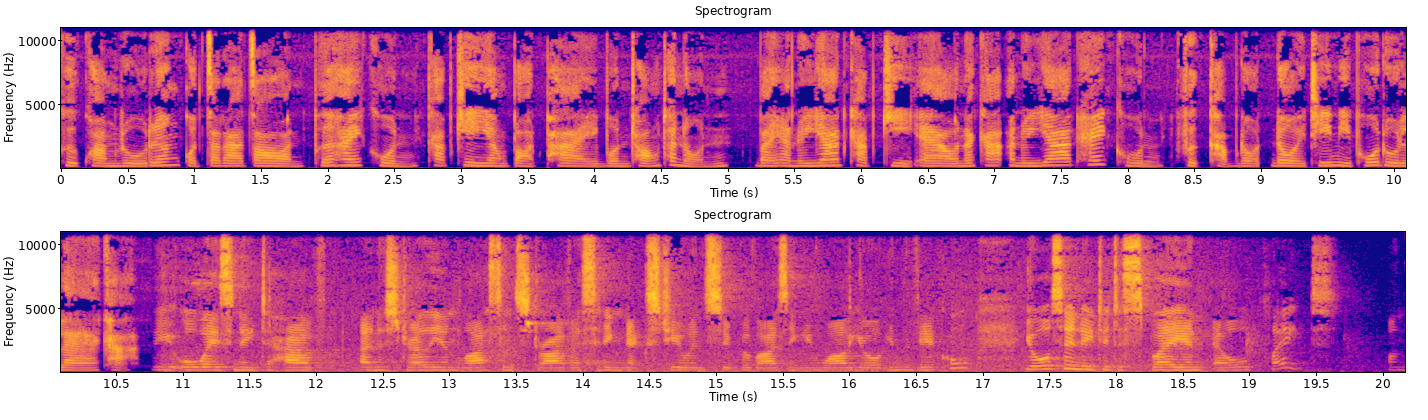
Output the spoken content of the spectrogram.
คือความรู้เรื่องกฎจราจร เพื่อให้คุณขับขี่อย่างปลอดภัยบนท้องถนน ใบอนุญาตขับขี่ L นะคะ อนุญาตให้คุณฝึกขับรถโดยที่มีผู้ดูแลค่ะ You always need to have an Australian licensed driver sitting next to you and supervising you while you're in the vehicle. You also need to display an L plate on the outside of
